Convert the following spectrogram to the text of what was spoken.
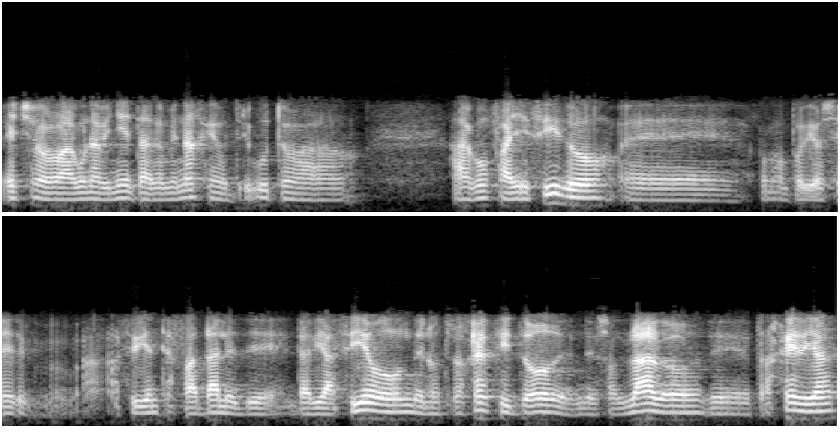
hecho alguna viñeta de homenaje o tributo a, algún fallecido, eh, como han podido ser accidentes fatales de, de aviación, de nuestro ejército, de, de soldados, de tragedias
